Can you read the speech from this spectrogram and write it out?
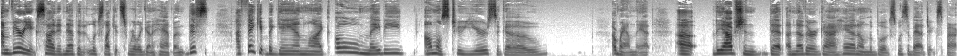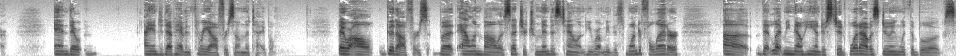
I'm very excited now that it looks like it's really going to happen. This I think it began like oh maybe almost two years ago, around that. Uh, the option that another guy had on the books was about to expire, and there I ended up having three offers on the table. They were all good offers, but Alan Ball is such a tremendous talent. He wrote me this wonderful letter uh, that let me know he understood what I was doing with the books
